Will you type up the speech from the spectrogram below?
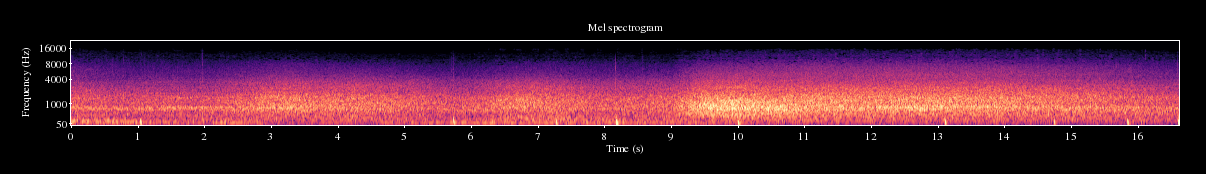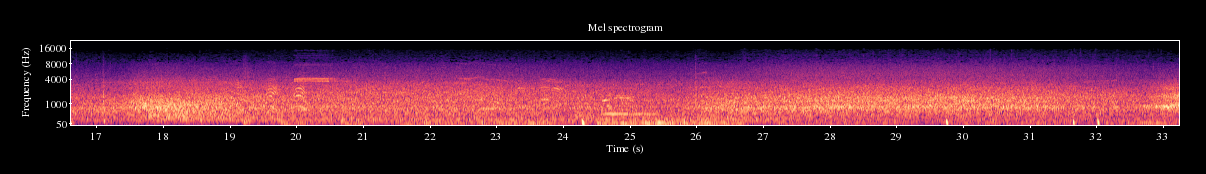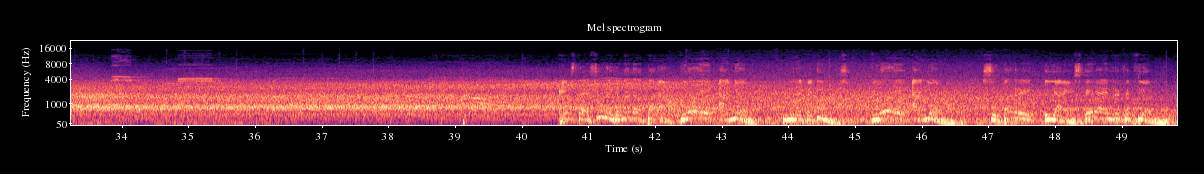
Esta es una llamada para Chloe Añón. Repetimos, Chloe Añón. Su padre la espera en recepción.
